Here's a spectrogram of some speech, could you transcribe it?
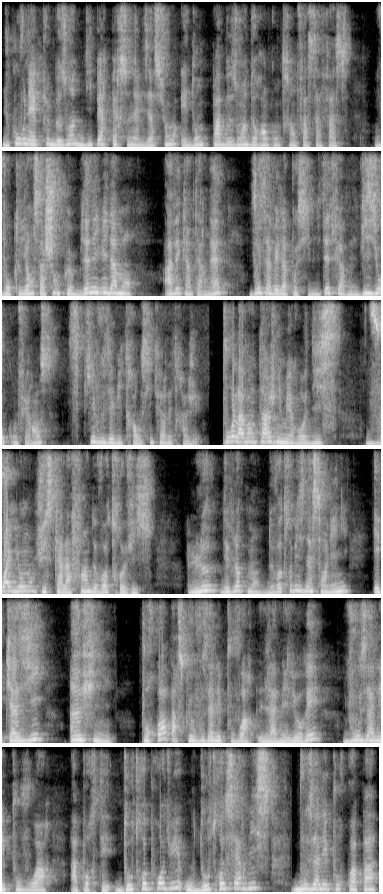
Du coup, vous n'avez plus besoin d'hyper personnalisation et donc pas besoin de rencontrer en face à face vos clients, sachant que bien évidemment, avec Internet, vous avez la possibilité de faire des visioconférences, ce qui vous évitera aussi de faire des trajets. Pour l'avantage numéro 10, voyons jusqu'à la fin de votre vie. Le développement de votre business en ligne est quasi infini. Pourquoi? Parce que vous allez pouvoir l'améliorer, vous allez pouvoir apporter d'autres produits ou d'autres services. Vous allez pourquoi pas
